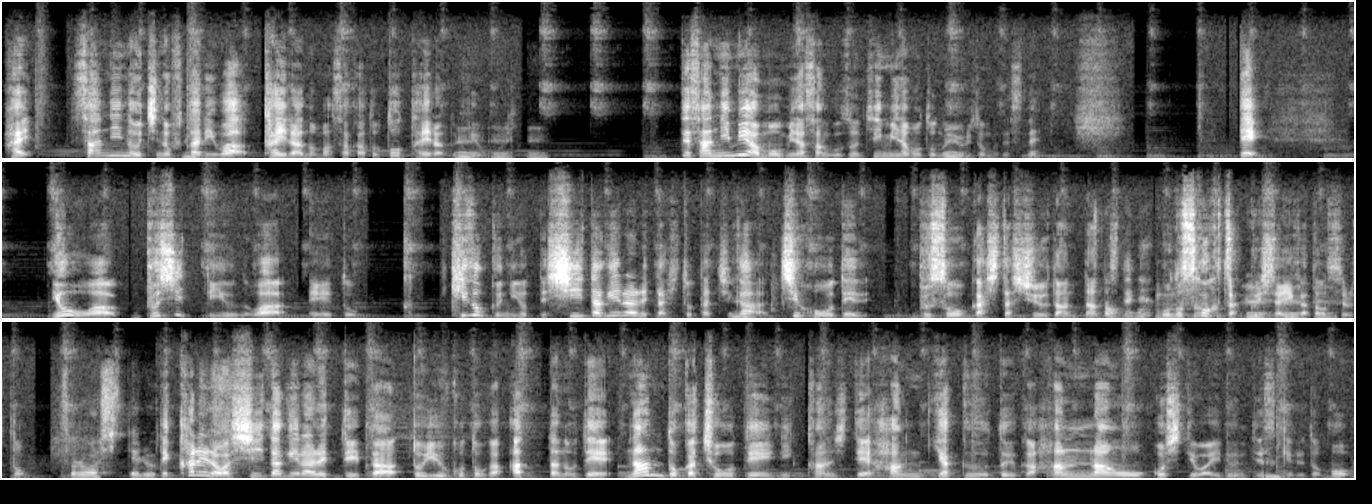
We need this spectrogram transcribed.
はい、3人のうちの2人は平将門と平清うん盛、うんうん。で3人目はもう皆さんご存知源頼朝ですね。で要は武士っていうのは、えー、と貴族によって虐げられた人たちが地方で武装化した集団なんですね,、ね。ものすごくざっくりした言い方をすると。それは知ってる。で彼らは虐げられていたということがあったので何度か朝廷に関して反逆というか反乱を起こしてはいるんですけれども、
